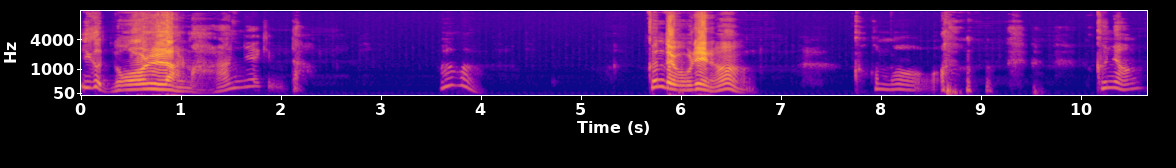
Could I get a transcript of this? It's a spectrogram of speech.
이거 놀랄 만한 얘기입니다. 어. 근데 우리는 그거 뭐 그냥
